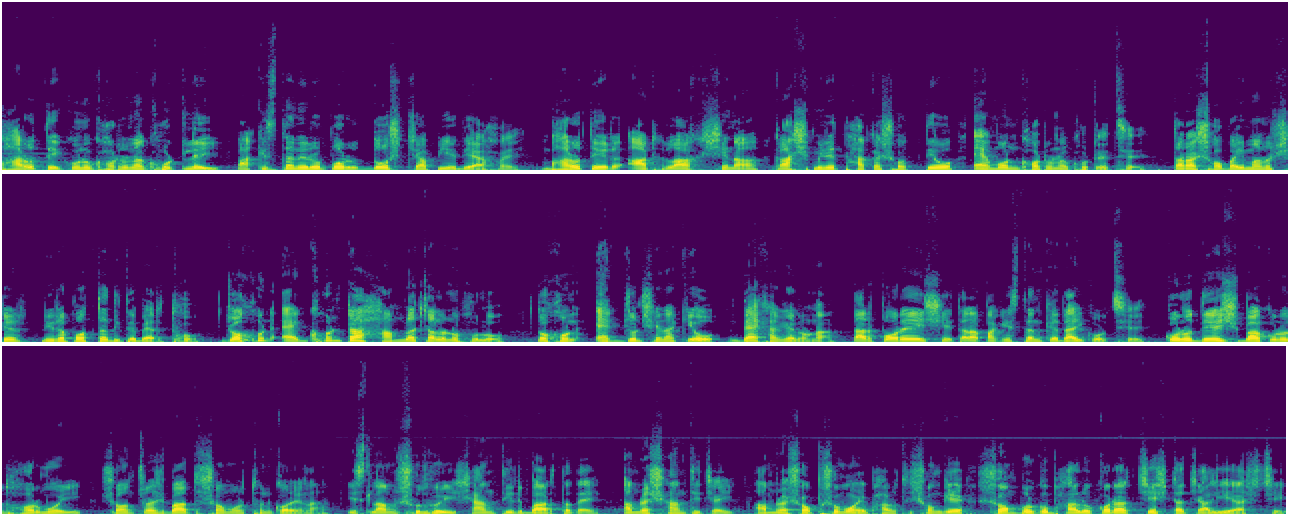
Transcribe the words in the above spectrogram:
ভারতে কোনো ঘটনা ঘটলেই পাকিস্তানের ওপর দোষ চাপিয়ে দেয়া হয়। ভারতের আট লাখ সেনা কাশ্মীরে থাকা সত্ত্বেও এমন ঘটনা ঘটেছে। তারা সবাই মানুষের নিরাপত্তা দিতে ব্যর্থ। যখন এক ঘণ্টা হামলা চালানো হলো, তখন একজন সেনাকেও দেখা গেল না। তারপরে এসে তারা পাকিস্তানকে দায়ী করছে। কোনো দেশ বা কোনো ধর্মই সন্ত্রাসবাদ সমর্থন করে না। ইসলাম শুধুই শান্তির বার্তা দেয়। আমরা শান্তি চাই। আমরা সবসময় ভারতের সঙ্গে সম্পর্ক ভালো করার চেষ্টা চালিয়ে আসছি।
